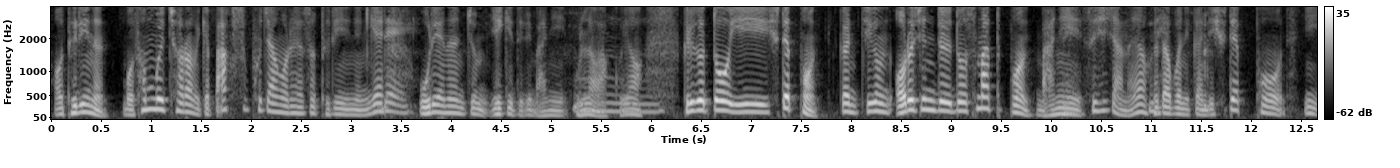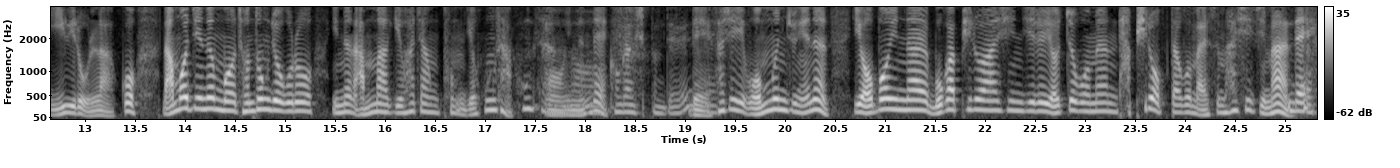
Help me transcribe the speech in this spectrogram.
어, 드리는 뭐 선물처럼 이렇게 박스 포장을 해서 드리는 게 네. 올해는 좀 얘기들이 많이 올라왔고요. 음. 그리고 또 이 휴대폰. 그러니까 지금 어르신들도 스마트폰 많이 네. 쓰시잖아요. 그러다 보니까 이제 휴대폰이 2위로 올라왔고 나머지는 뭐 전통적으로 있는 안마기, 화장품, 이제 홍삼, 홍삼 어, 있는데 어, 건강식품들. 네, 사실 원문 중에는 이 어버이날 뭐가 필요하신지를 여쭤보면 다 필요 없다고 말씀하시지만 네.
